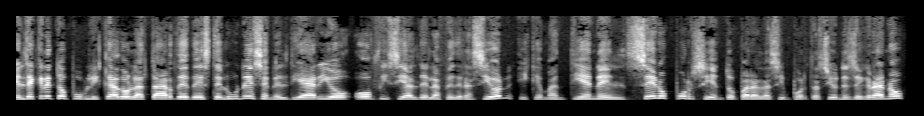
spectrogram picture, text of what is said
El decreto publicado la tarde de este lunes en el diario oficial de la Federación y que mantiene el 0% para las importaciones de grano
